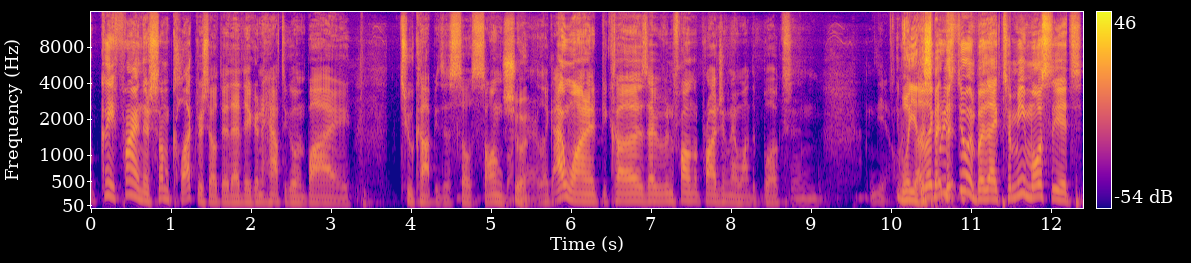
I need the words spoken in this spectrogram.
Okay, fine. There's some collectors out there that they're gonna have to go and buy two copies of Soth Songbook. Sure. there. Like I want it because I've been following the project and I want the books and. You know, Well, yeah, I like spe- what he's doing, but like to me, mostly it's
